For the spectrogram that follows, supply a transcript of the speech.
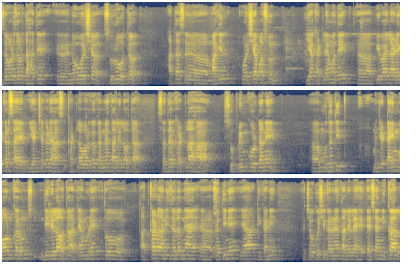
जवळजवळ दहा ते नऊ वर्ष सुरू होतं. आता स मागील वर्षापासून या खटल्यामध्ये पी वाय लाडेकर साहेब यांच्याकडे हा खटला वर्ग करण्यात आलेला होता. सदर खटला हा सुप्रीम कोर्टाने मुदतीत म्हणजे टाईम बाउंड करून दिलेला होता. त्यामुळे तो तात्काळ आणि जलद न्याय गतीने या ठिकाणी चौकशी करण्यात आलेला आहे. त्याचा निकाल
